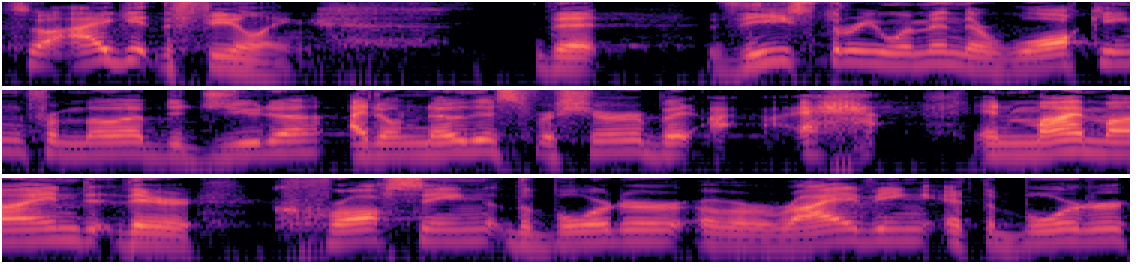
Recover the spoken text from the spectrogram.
So I get the feeling that these three women, they're walking from Moab to Judah. I don't know this for sure, but I, I, in my mind, they're crossing the border or arriving at the border,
